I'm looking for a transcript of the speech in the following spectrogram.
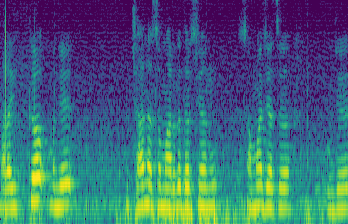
मला इतकं म्हणजे छान असं मार्गदर्शन समाजाचं म्हणजे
